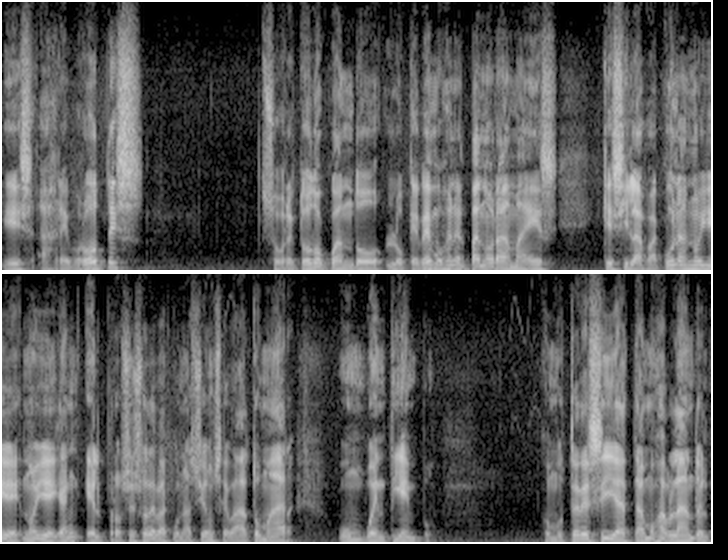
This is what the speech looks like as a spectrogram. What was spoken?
es a rebrotes, sobre todo cuando lo que vemos en el panorama es que si las vacunas no llegan, el proceso de vacunación se va a tomar un buen tiempo. Como usted decía, estamos hablando, el,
